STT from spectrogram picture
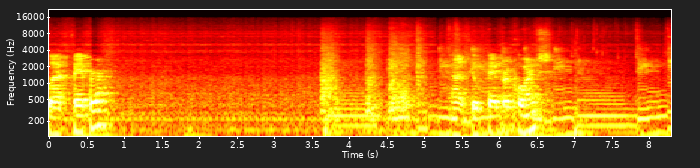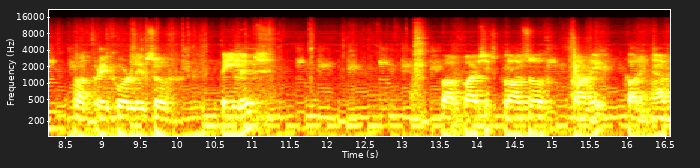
Black pepper, a uh, few peppercorns, about three, four leaves of bay leaves, about five, six cloves of garlic cut in half.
